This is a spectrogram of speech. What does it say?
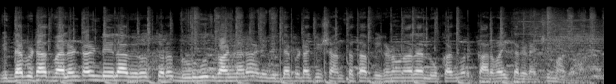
विद्यापीठात व्हॅलेंटाईन डेला विरोध करत धुडगूज घालणाऱ्या आणि विद्यापीठाची शांतता बिघडवणाऱ्या लोकांवर कारवाई करण्याची मागणी.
